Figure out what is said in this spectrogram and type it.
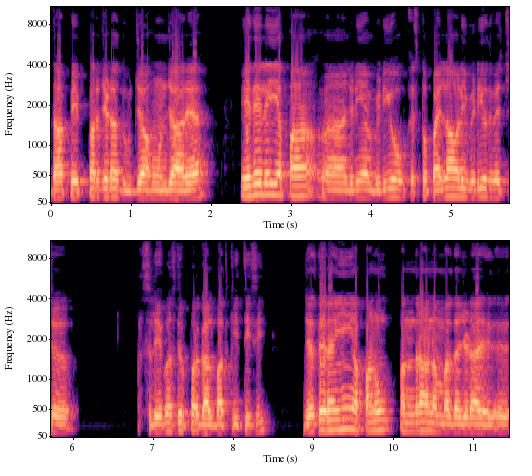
ਦਾ ਪੇਪਰ ਜਿਹੜਾ ਦੂਜਾ ਹੋਣ ਜਾ ਰਿਹਾ ਇਹਦੇ ਲਈ ਆਪਾਂ ਜਿਹੜੀਆਂ ਵੀਡੀਓ ਇਸ ਤੋਂ ਪਹਿਲਾਂ ਵਾਲੀ ਵੀਡੀਓ ਦੇ ਵਿੱਚ ਸਿਲੇਬਸ ਦੇ ਉੱਪਰ ਗੱਲਬਾਤ ਕੀਤੀ ਸੀ। ਜਿਸ ਦੇ ਰਾਹੀਂ ਆਪਾਂ ਨੂੰ 15 ਨੰਬਰ ਦਾ ਜਿਹੜਾ ਇਹ-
